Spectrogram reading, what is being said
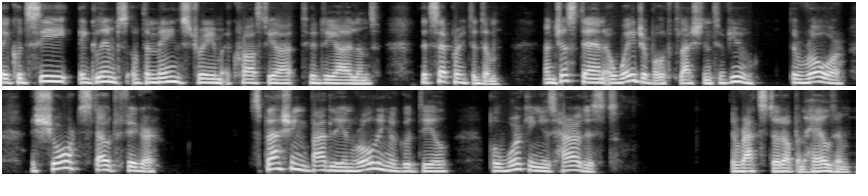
they could see a glimpse of the main stream across the, to the island that separated them, and just then a wager boat flashed into view. The rower, a short, stout figure, splashing badly and rolling a good deal, but working his hardest. The rat stood up and hailed him.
